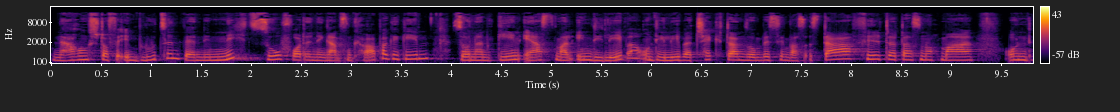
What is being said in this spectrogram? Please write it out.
Nahrungsstoffe im Blut sind, werden die nicht sofort in den ganzen Körper gegeben, sondern gehen erstmal in die Leber und die Leber checkt dann so ein bisschen, was ist da, filtert das nochmal und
